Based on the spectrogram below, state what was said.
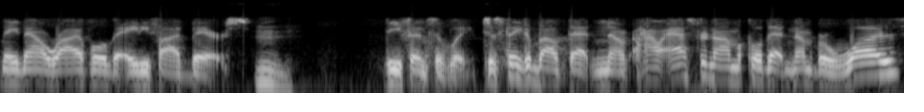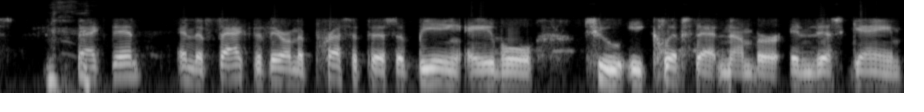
they now rival the '85 Bears hmm. defensively. Just think about that number, how astronomical that number was back then, and the fact that they're on the precipice of being able to eclipse that number in this game.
